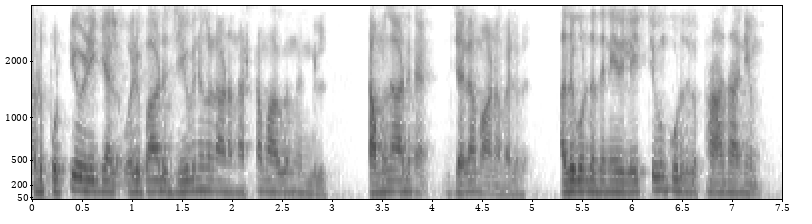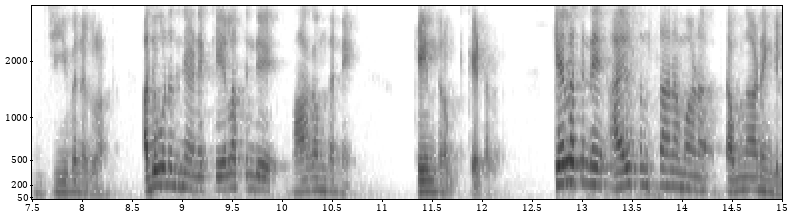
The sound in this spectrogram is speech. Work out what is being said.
അത് പൊട്ടിയൊഴുകിയാൽ ഒരുപാട് ജീവനുകളാണ് നഷ്ടമാകുന്നതെങ്കിൽ തമിഴ്നാടിന് ജലമാണ് വലുത്. അതുകൊണ്ട് തന്നെ ഇതിൽ ഏറ്റവും കൂടുതൽ പ്രാധാന്യം ജീവനുകളാണ്. അതുകൊണ്ട് തന്നെയാണ് കേരളത്തിന്റെ ഭാഗം തന്നെ കേന്ദ്രം കേട്ടത്. കേരളത്തിന്റെ അയൽ സംസ്ഥാനമാണ് തമിഴ്നാടെങ്കിൽ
